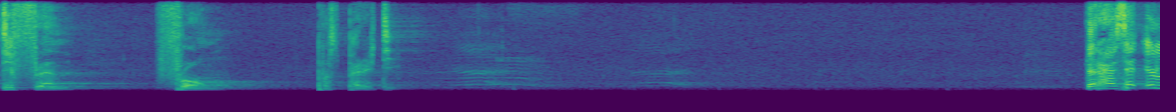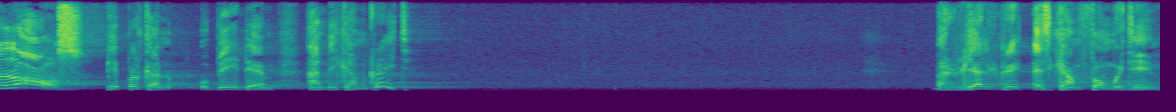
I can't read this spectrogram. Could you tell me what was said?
different from prosperity. There are certain laws, people can obey them and become great. But real greatness comes from within.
